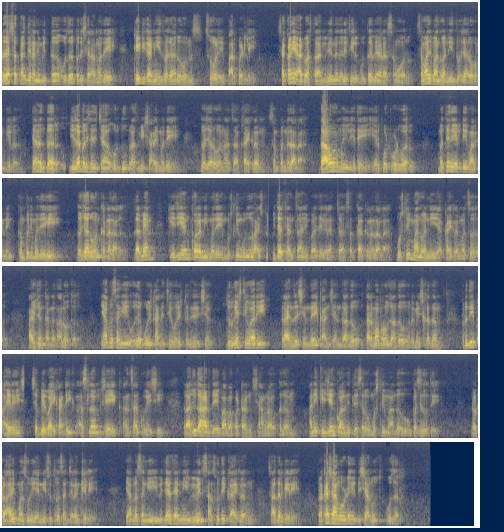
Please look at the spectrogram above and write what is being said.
प्रजासत्ताक दिनानिमित्त ओझर परिसरामध्ये ठिकठिकाणी ध्वजारोहण सोहळे पार पडले. सकाळी आठ वाजता मिलिंदनगर येथील बुद्धविहारासमोर समाज बांधवांनी ध्वजारोहण केलं. त्यानंतर जिल्हा परिषदेच्या उर्दू प्राथमिक शाळेमध्ये ध्वजारोहणाचा कार्यक्रम संपन्न झाला. दहावा मैल येथे एअरपोर्ट रोडवर मध्य रिअल्टी मार्केटिंग कंपनीमध्येही ध्वजारोहण करण्यात आलं. दरम्यान के जी एन कॉलनीमध्ये मुस्लिम उर्दू हायस्कूल विद्यार्थ्यांचा आणि प्राध्यापकांचा सत्कार करण्यात आला. मुस्लिम बांधवांनी या कार्यक्रमाचं आयोजन करण्यात आलं होतं. याप्रसंगी ओझर पोलीस ठाण्याचे वरिष्ठ निरीक्षक दुर्गेश तिवारी राजेंद्र शिंदे कांचन जाधव धर्माभाऊ जाधव रमेश कदम प्रदीप आयरे शब्बीरबाई खाटीक असलम शेख अन्सार कुरेशी राजू दहाडदे बाबा पठाण श्यामराव कदम आणि के जी एन कॉलनीतले सर्व मुस्लिम बांधव उपस्थित होते. डॉक्टर आरिफ मंसुरी यांनी सूत्रसंचालन केले. याप्रसंगी विद्यार्थ्यांनी विविध सांस्कृतिक कार्यक्रम सादर केले. प्रकाश आंगुर्डे दिशानूज ओझर.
